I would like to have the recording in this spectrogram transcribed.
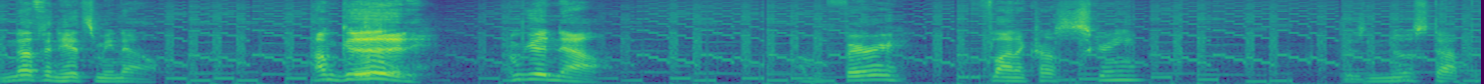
Nothing hits me now. I'm good! I'm good now. I'm a fairy, flying across the screen. There's no stopping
